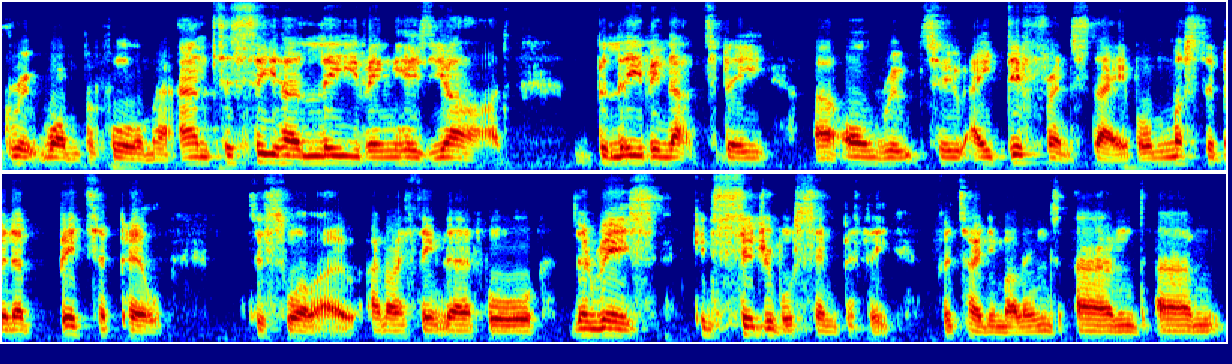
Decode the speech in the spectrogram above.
Group 1 performer. And to see her leaving his yard, believing that to be uh, en route to a different stable, must have been a bitter pill to swallow. And I think, therefore, there is considerable sympathy for Tony Mullins, and um,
